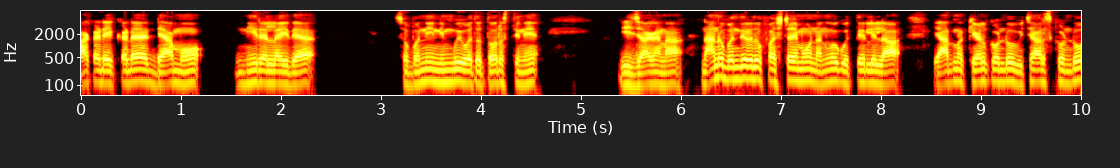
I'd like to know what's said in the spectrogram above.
ಆ ಕಡೆ, ಈ ಕಡೆ ಡ್ಯಾಮು, ನೀರೆಲ್ಲ ಇದೆ. ಸೊ ಬನ್ನಿ, ನಿಮ್ಗೂ ಇವತ್ತು ತೋರಿಸ್ತೀನಿ ಈ ಜಾಗನ. ನಾನು ಬಂದಿರೋದು ಫಸ್ಟ್ ಟೈಮು ನನಗೂ ಗೊತ್ತಿರಲಿಲ್ಲ. ಯಾರನ್ನು ಕೇಳಿಕೊಂಡು, ವಿಚಾರಿಸ್ಕೊಂಡು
